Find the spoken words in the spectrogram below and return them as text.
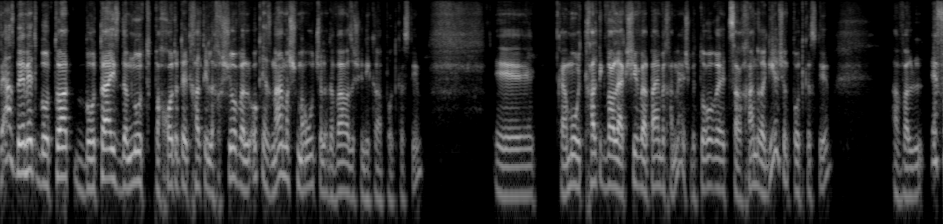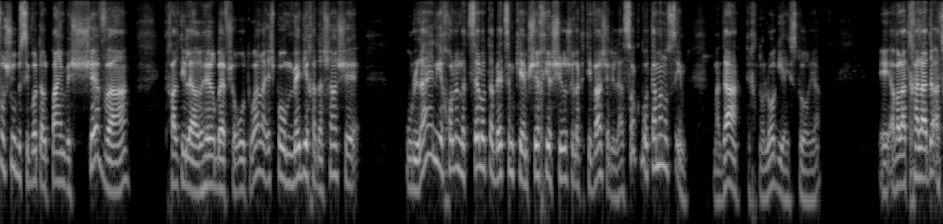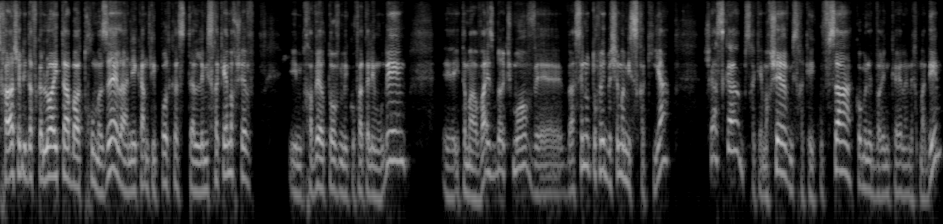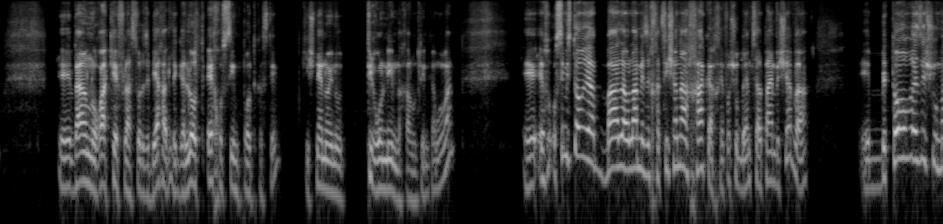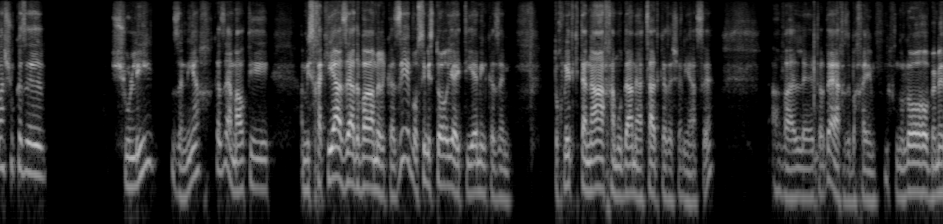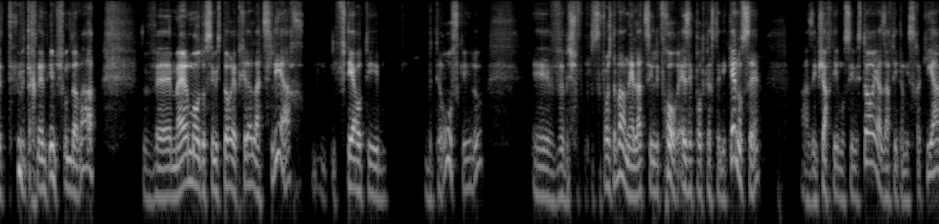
ואז באמת באותו, באותה הזדמנות פחות או יותר התחלתי לחשוב על, אוקיי, אז מה המשמעות של הדבר הזה שנקרא פודקאסטים? אה, כאמור, התחלתי כבר להקשיב ב-2005 בתור אה, צרכן רגיל של פודקאסטים, אבל איפשהו בסביבות 2007 התחלתי להרהר באפשרות, וואלה, יש פה מדיה חדשה שאולי אני יכול לנצל אותה בעצם כהמשך ישיר של הכתיבה שלי, לעסוק באותם הנושאים, מדע, טכנולוגיה, היסטוריה. אה, אבל ההתחלה, ההתחלה שלי דווקא לא הייתה בתחום הזה, אלא אני הקמתי פודקאסט על משחקי מחשב עם חבר טוב מתקופת הלימודים, אה, איתמר וייסברג שמו, ו... ועשינו תוכנית בשם המשחקייה, שעסקה משחקי מחשב, משחקי קופסה, כל מיני דברים כאלה נחמדים. אה, והיה לנו נורא כיף לעשות את זה ביחד, לגלות איך עושים פודקאסטים, כי שנינו היינו טירונים לחלוטין כמובן. אה, עושים היסטוריה באה לעולם איזה חצי שנה אחר כך, איפשהו באמצע 2007, אה, בתור איזשהו משהו כזה שולי, זניח כזה, אמרתי, המשחקייה זה הדבר המרכזי, ועושים היסטוריה, היא תהיה מין כזה תוכנית קטנה, חמודה מהצד כזה שאני אעשה. אבל אתה יודע איך זה בחיים, אנחנו לא באמת מתכננים שום דבר. ומהר מאוד עושים היסטוריה, התחילה להצליח, הפתיע אותי בטירוף כאילו, אה, ובסופו של דבר נאלצתי לבחור איזה פודקאסט אני כן עושה, אז המשכתי עם עושים היסטוריה, עזבתי את המשחקייה,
